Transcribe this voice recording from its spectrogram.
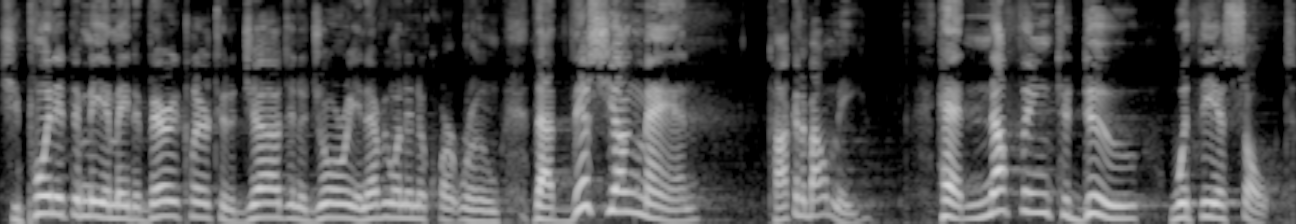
She pointed to me and made it very clear to the judge and the jury and everyone in the courtroom that this young man, talking about me, had nothing to do with the assault.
